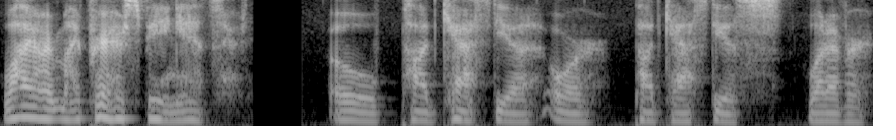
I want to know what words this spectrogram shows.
why aren't my prayers being answered? Oh, Podcastia or Podcastius, whatever.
